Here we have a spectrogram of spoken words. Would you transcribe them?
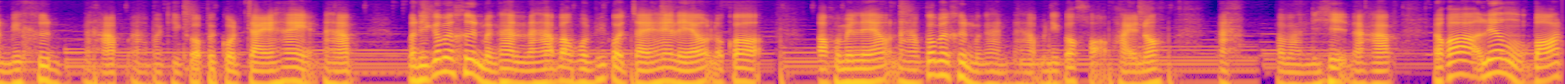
มันไม่ขึ้นนะครับอะบางทีก็ไปกดใจให้นะครับบางทีก็ไม่ขึ้นเหมือนกันนะครับ บางคนพี่กดใจให้แล้ว แล้วก็ตอบคอมเมนต์แล้วนะครับ ก็ไม่ขึ้นเหมือนกันนะครับวันนี้ก็ขออภัยเนาะอะประมาณนี้นะครับ แล้วก็เรื่องบอส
